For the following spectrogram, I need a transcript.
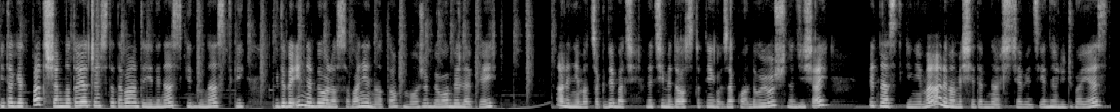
I tak jak patrzę, no to ja często dawałam te jedenastki, dwunastki. Gdyby inne było losowanie, no to może byłoby lepiej. Ale nie ma co gdybać. Lecimy do ostatniego zakładu już na dzisiaj. 15 nie ma, ale mamy 17, więc jedna liczba jest.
